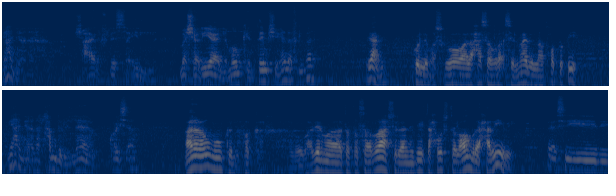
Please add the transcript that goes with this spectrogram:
يعني أنا مش عارف لسه إيه المشاريع اللي ممكن تمشي هنا في البلد. يعني كل مشروع على حسب رأس المال اللي هتحطه فيه. يعني أنا الحمد لله كويس قوي على العموم ممكن نفكر وبعدين ما تتسرعش لأن دي تحويشة العمر يا حبيبي. يا سيدي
